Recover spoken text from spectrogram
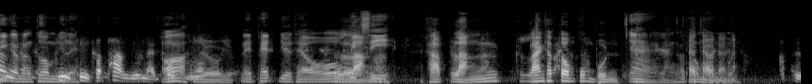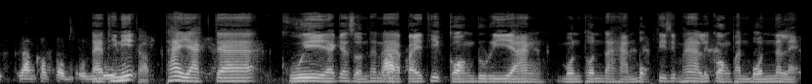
ที่กำลังท่วมอยู่ที่เลย ที่เขาพักอยู่ไหนอ๋อเนี่ยอยู่อยู่ในเพชรอยู่แถวหบิ๊ลักงซีครับ หลังร้านข้าวต้มอุ้มบุญอ่าหลังเขาวต้มแถวๆนั้นนะร้านข้าวต้มอุ่นแต่ทีนี้ครับ ถ้าอยากจะ คุยอยากจะสนทนาครับไปที่กองดุริยางค์มณฑลทหารบกที่สิบห้าหรือกองพันบนนั่นแหละ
